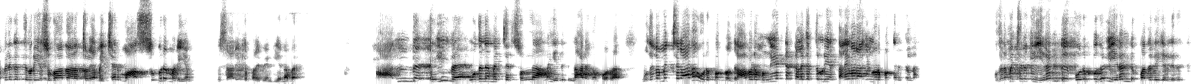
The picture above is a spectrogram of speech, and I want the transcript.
தமிழகத்தினுடைய சுகாதாரத்துறை அமைச்சர் மா. சுப்பிரமணியம் விசாரிக்கப்பட வேண்டிய நபர். அந்த தெளிவை முதலமைச்சர் சொல்லாம எதுக்கு நாடகம் போடுறார்? முதலமைச்சராக ஒரு பக்கம் திராவிட முன்னேற்ற கழகத்தினுடைய தலைவராக இன்னொரு பக்கம் இருக்குல்ல? முதலமைச்சருக்கு இரண்டு பொறுப்புகள் இரண்டு பதவிகள் இருக்கு.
